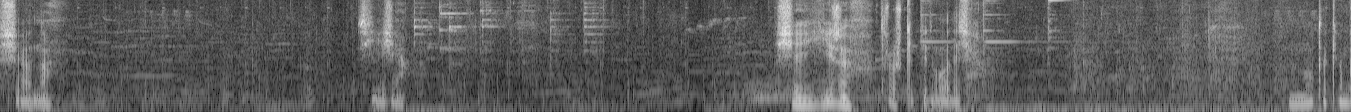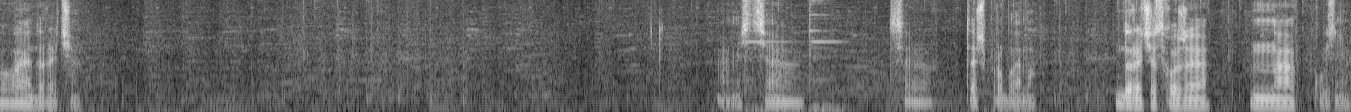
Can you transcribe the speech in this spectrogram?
Ще одна. З їжі. Ще й їжа трошки підводить. Ну, таке буває, до речі. А місця це теж проблема. До речі, схоже на кузню,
